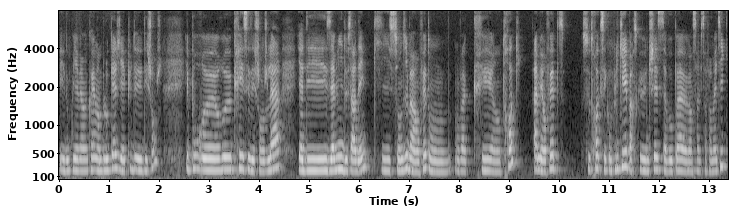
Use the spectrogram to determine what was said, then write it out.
Et donc il y avait quand même un blocage, il n'y avait plus d'échanges. Et pour euh, recréer ces échanges-là, il y a des amis de Sardaigne qui se sont dit, bah en fait, on, on va créer un troc. Ah mais en fait, ce troc c'est compliqué parce qu'une chaise ça vaut pas un service informatique.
